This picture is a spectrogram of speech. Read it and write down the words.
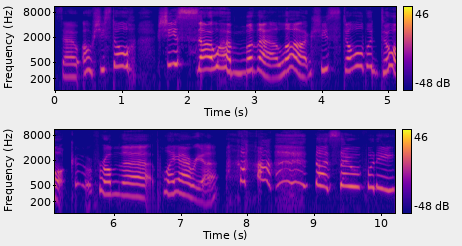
So, oh, she stole, she's so her mother. Look, she stole the duck from the play area. That's so funny.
